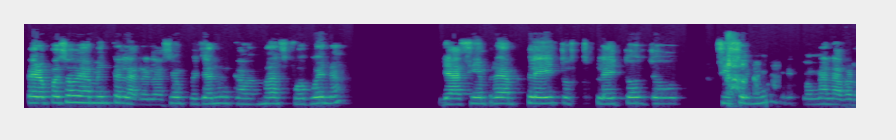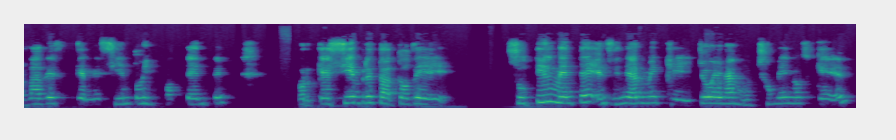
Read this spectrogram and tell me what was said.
Pero pues obviamente la relación pues ya nunca más fue buena. Ya siempre eran pleitos, pleitos. Yo sí soy muy gritona, la verdad es que me siento impotente porque siempre trató de sutilmente enseñarme que yo era mucho menos que él,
